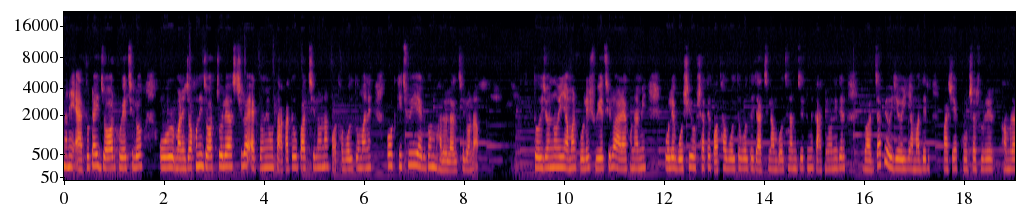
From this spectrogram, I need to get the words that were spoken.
মানে এতটাই জ্বর হয়েছিল, ওর মানে যখনই জ্বর চলে আসছিল, একদমই ও তাকাতেও পারছিল না, কথা বলতো মানে ওর কিছুই একদম ভালো লাগছিল না। তো ওই জন্য ওই আমার কোলে শুয়েছিল আর এখন আমি কোলে বসে ওর সাথে কথা বলতে বলতে যাচ্ছিলাম। বলছিলাম যে, তুমি কাকিমণিদের ঘর যাবে? ওই যে ওই আমাদের পাশে এক খোরশাশুড়ের আমরা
